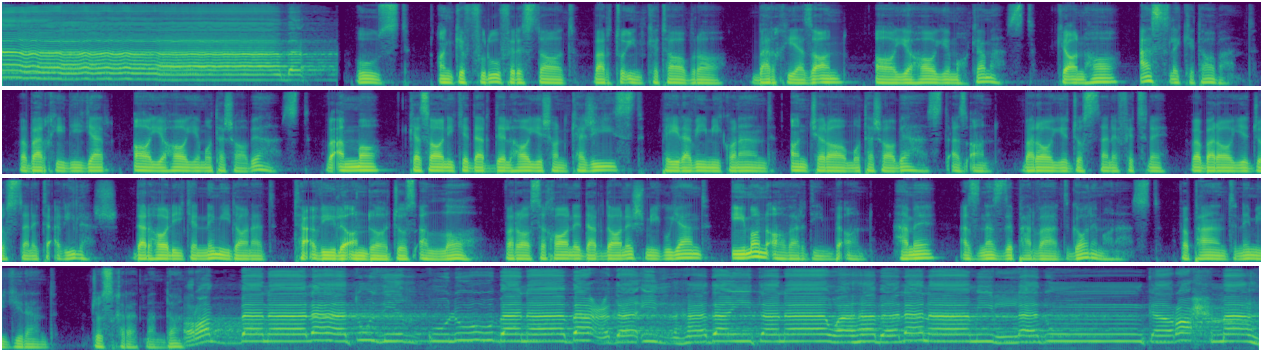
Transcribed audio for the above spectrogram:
اوست، آنکه فرو فرستاد بر تو این کتاب را، برخی از آن آیه های محکم است. که آنها اصل کتابند و برخی دیگر آیه های متشابه است. و اما کسانی که در دلهایشان کجی است پیروی می کنند آنچه را متشابه است از آن برای جستن فتنه و برای جستن تعویلش در حالی که نمیداند تعویل آن را جز الله و راسخان در دانش میگویند، ایمان آوردیم به آن. همه از نزد پروردگارمان است و پند نمیگیرند. جز خردمندان ربنا لا تزغ قلوبنا بعد إذ هديتنا وهب لنا من لدنك رحمة.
